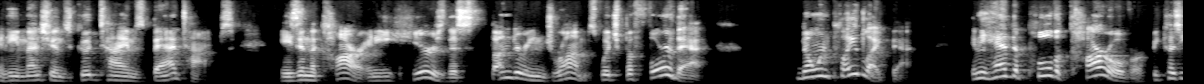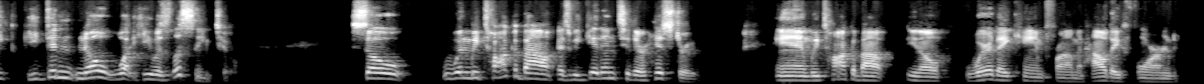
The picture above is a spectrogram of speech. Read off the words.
and he mentions "Good Times, Bad Times." He's in the car and he hears this thundering drums, which before that, no one played like that and he had to pull the car over because he, he didn't know what he was listening to. So when we talk about as we get into their history and we talk about, you know, where they came from and how they formed,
